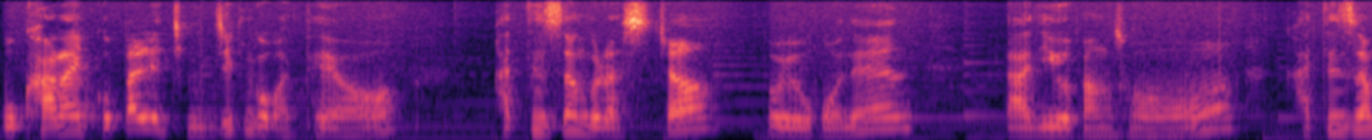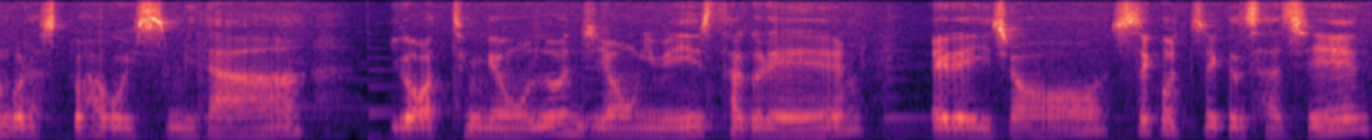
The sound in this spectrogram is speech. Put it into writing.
뭐 갈아입고 빨리 찍은 것 같아요. 같은 선글라스죠. 또 요거는 라디오 방송 같은 선글라스도 하고 있습니다. 이거 같은 경우도 이제 영님의 인스타그램 LA죠. 쓰고 찍은 사진.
